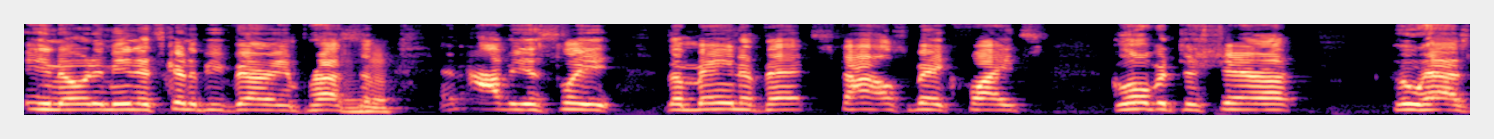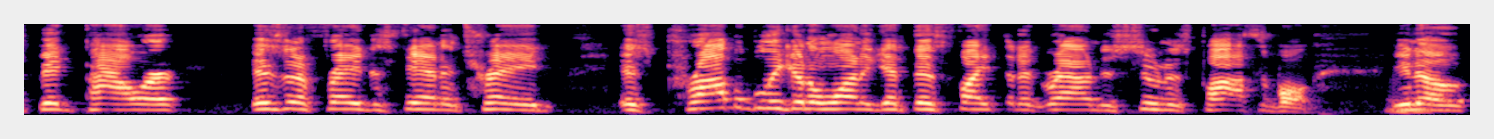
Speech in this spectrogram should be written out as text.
you know what I mean? It's going to be very impressive. Mm-hmm. And obviously, the main event, styles make fights. Glover Teixeira, who has big power, isn't afraid to stand and trade, is probably going to want to get this fight to the ground as soon as possible. Mm-hmm. You know,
